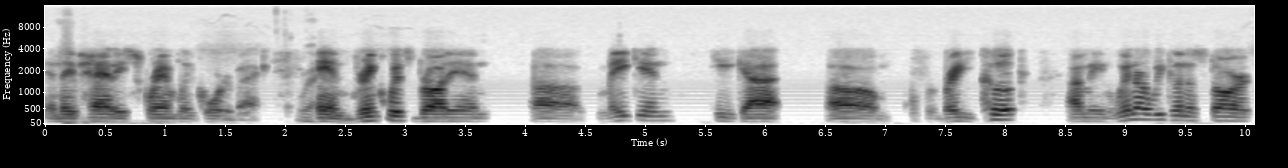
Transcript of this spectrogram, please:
and they've had a scrambling quarterback. Right. And Drinkwitz brought in uh, Macon. He got um, Brady Cook. I mean, when are we going to start?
